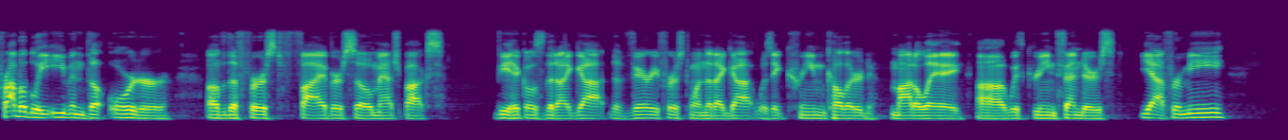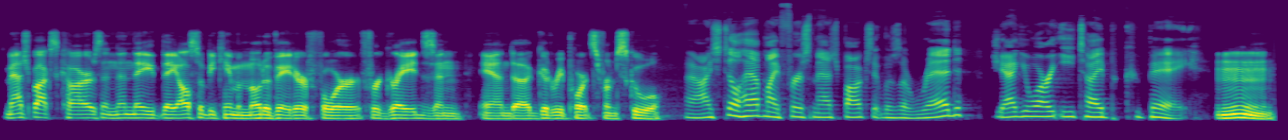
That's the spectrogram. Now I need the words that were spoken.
probably even the order of the first five or so Matchbox vehicles that I got. The very first one that I got was a cream colored Model A uh, with green fenders. Yeah, for me, Matchbox cars, and then they they also became a motivator for for grades and and uh, good reports from school. I still have my first Matchbox. It was a red Jaguar E-Type Coupe. Mm.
